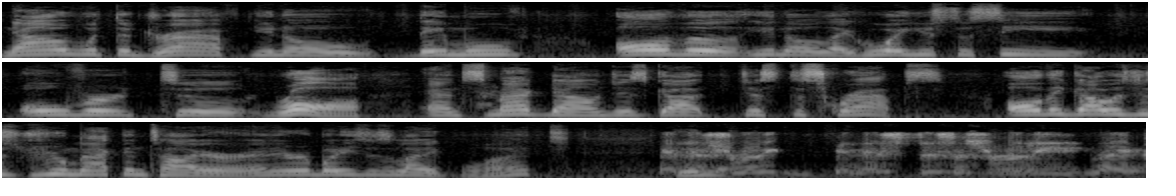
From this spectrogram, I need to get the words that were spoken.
now with the draft, you know, they moved all the, you know, like who I used to see over to Raw and SmackDown just got just the scraps. All they got was just Drew McIntyre, and everybody's just like, "What?" And it's really, and it's this is really like,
